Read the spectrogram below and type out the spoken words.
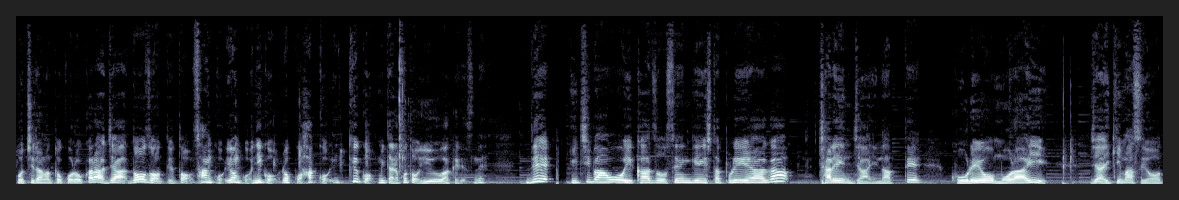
こちらのところから、じゃあどうぞっていうと、3個、4個、2個、6個、8個、9個みたいなことを言うわけですね。で、一番多い数を宣言したプレイヤーがチャレンジャーになって、これをもらい、じゃあ行きますよ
